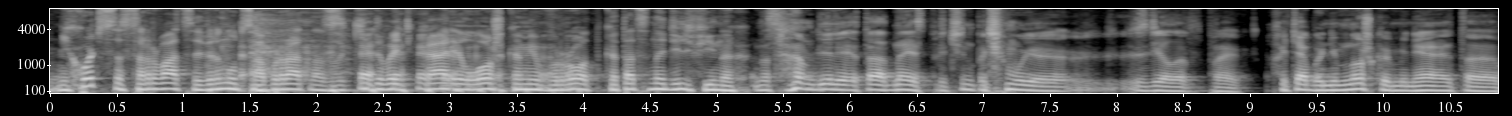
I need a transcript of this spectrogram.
Не хочется сорваться, вернуться обратно, закидывать карри ложками в рот, кататься на дельфинах. На самом деле это одна из причин, почему я сделал этот проект. Хотя бы немножко меня это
